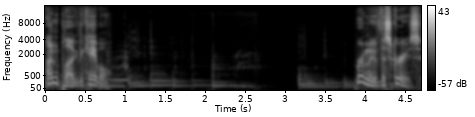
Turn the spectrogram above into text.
Unplug the cable. Remove the screws.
